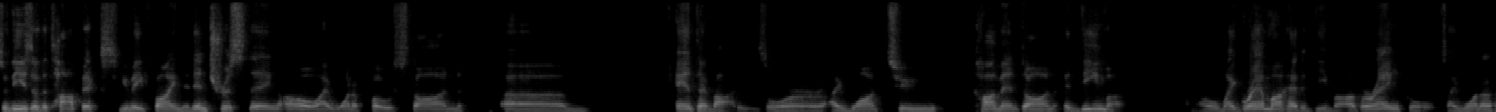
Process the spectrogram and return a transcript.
So these are the topics you may find it interesting. Oh, I want to post on um, antibodies, or I want to comment on edema. Oh, my grandma had edema of her ankles. I want to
